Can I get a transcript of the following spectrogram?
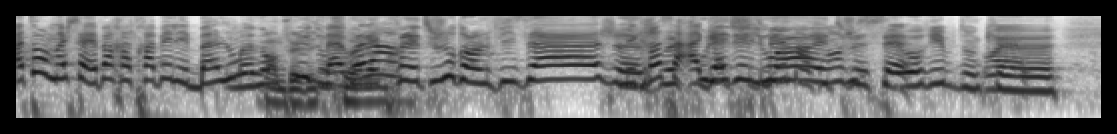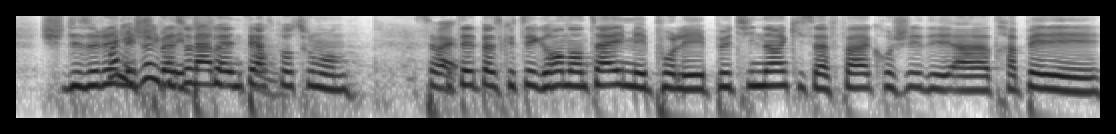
Attends, moi, je savais pas rattraper les ballons. Moi non Bande de plus, donc Bah me voilà. les prenais toujours dans le visage. Mais grâce à Agathe des Filmé, doigts et maintenant, tout, je c'est sais. horrible. Donc, Ouais. euh, je suis désolée, Ouais, mais je suis pas sûre que ce soit me une perte pour tout le monde. C'est vrai. Peut-être parce que t'es grande en taille, mais pour les petits nains qui savent pas accrocher des, à attraper les,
